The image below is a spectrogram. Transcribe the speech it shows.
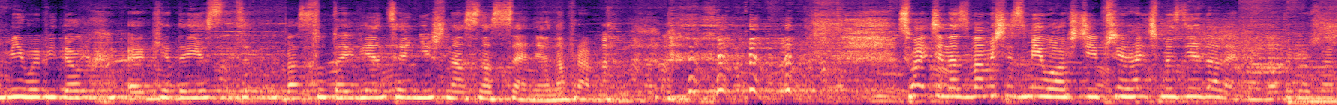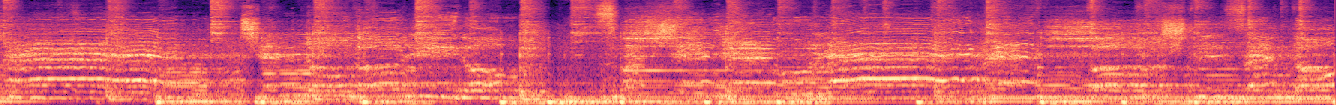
Miły widok, e, kiedy jest was tutaj więcej niż nas na scenie, naprawdę. Słuchajcie, nazywamy się z miłości i przyjechaliśmy z niedaleka, dlatego że... ciemną doliną Zmasz się nie ulegnie ze mną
